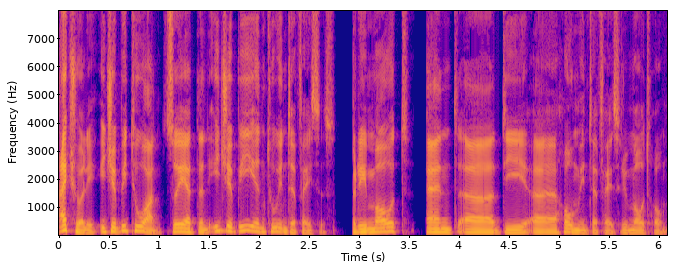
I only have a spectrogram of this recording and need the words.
actually EJB 2.1. So you had an EJB and two interfaces, remote and uh, the uh, home interface, remote home.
